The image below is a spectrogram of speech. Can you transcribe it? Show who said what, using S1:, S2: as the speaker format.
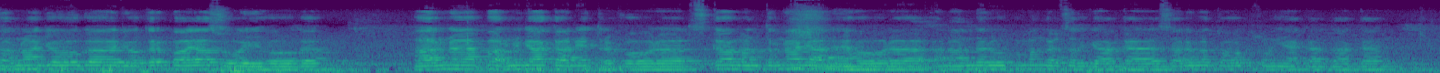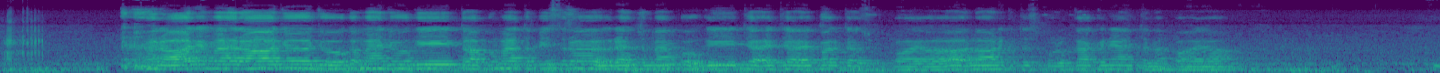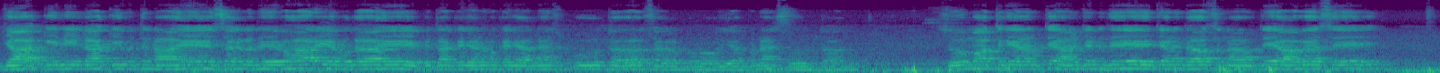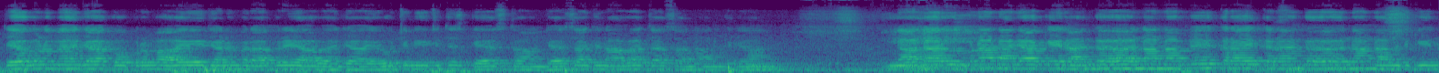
S1: ਸਰਨਾ ਜੋਗ ਜੋਗਰ ਪਾਇਆ ਸੋਈ ਹੋਗ ਹਰਨ ਭਰਨ ਜਾ ਕਾ ਨੇਤਰ ਫੋਰ ਤਿਸ ਕਾ ਮੰਤਰ ਨਾ ਜਾਣੈ ਹੋਰ। ਆਨੰਦ ਰੂਪ ਮੰਗਲ ਸਰ ਜਾ ਕੈ ਸਰਬ ਤੋਖ ਸੁਣਿਆ ਕਰਤਾ ਕੈ ਰਾਜ ਮਹਾਰਾਜ, ਜੋਗ ਮੈਂ ਜੋਗੀ, ਤਪ ਮੈਂ ਤਪਿਸਰ, ਗ੍ਰਹਿਤ ਮੈਂ ਭੋਗੀ। ਜੈ ਜੈ ਭਗਤ ਸੁਖ ਪਾਇਆ, ਨਾਨਕ ਤਿਸ ਪੁਰ ਕਾ ਕਿਨੰਤ ਪਾਇਆ। ਜਾ ਕੀ ਲੀਲਾ ਕੀਮਤ ਨਾਹੇ, ਸਗਲ ਦੇਵ ਹਾਰੇ ਅਵਗਾਹੇ, ਪਿਤਾ ਕੇ ਜਨਮ ਕੇ ਜਾਣੈ ਸਪੂਤ, ਸਗਲ ਪਰੋਈ ਆਪਣਾ ਸੂਤ। ਸੋ ਮਤ ਗਿਆਨ ਧਿਆਨ ਜਨ ਦੇ, ਜਨ ਦਾਸ ਨਾਮ ਤੇ ਆਵੈ ਸੇ। ਗੁਣ ਮਹਿ ਜਾ ਕੋ ਪ੍ਰਮਾਏ ਜਨ ਮਰਾ ਆਵੈ ਜਾਏ। ਉਚ ਨੀਚ ਤਿਸ ਕੈ ਸਥਾਨ, ਜੈਸਾ ਜਨਾਵੈ ਤੈਸਾ ਨਾਨਕ ਜਾਨ ਨਾਨਾ ਰੂਪ ਨਾ ਜਾ ਕੇ ਰੰਗ, ਨਾਨਾ ਪੇ ਕਰਾਇ ਕਰੰਗ, ਨਾਨਾ ਵਿਦ ਕੀ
